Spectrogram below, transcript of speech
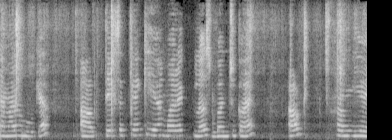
हमारा हो गया आप देख सकते हैं कि ये हमारा एक प्लस बन चुका है। अब हम ये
